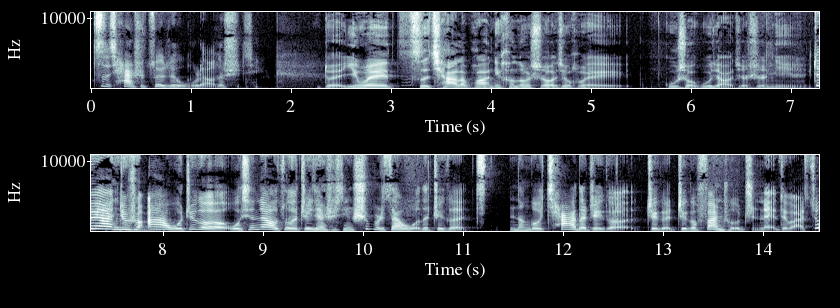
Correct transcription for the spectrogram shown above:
自洽是最最无聊的事情。对，因为自洽的话，你很多时候就会固手固脚，就是你对啊，你就说啊，我这个我现在要做的这件事情，是不是在我的这个。能够恰的这个这个这个范畴之内，对吧？就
